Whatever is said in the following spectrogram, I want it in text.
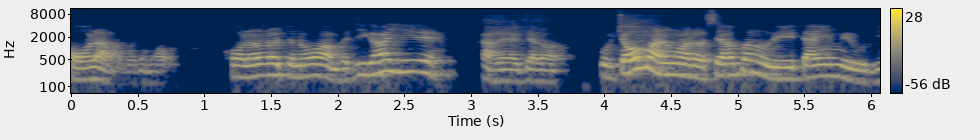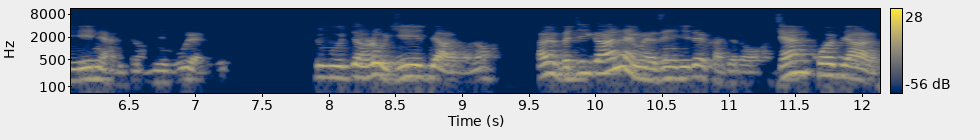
ခေါ်လာတာပေါ့ကျွန်တော်ခေါ်လာတော့ကျွန်တော်ကပကြီးကားရေးတဲ့ခါလဲကျတော့ဟိုကျောင်းမှာတော့မှတော့ဆရာဥပ္ပလိုင်းလေးတိုင်းမေကိုရေးနေတယ်ကျွန်တော်မြင်ဘူးတယ်သူကျွန်တော်တို့ရေးပြတယ်ပေါ့နော်ဒါပေမဲ့ပကြီးကားနဲ့မယ်စင်ရေးတဲ့ခါကျတော့အရန်ကွဲပြားတယ်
